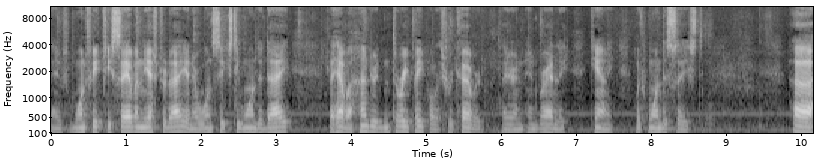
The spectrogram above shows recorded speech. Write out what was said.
they've 157 yesterday, and they're 161 today. They have 103 people that's recovered there in, in Bradley County with one deceased. Uh,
